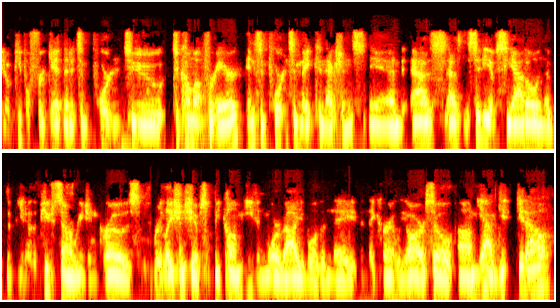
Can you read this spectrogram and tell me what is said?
you know people forget that it's important to to come up for air and it's important to make connections. And as as the city of seattle and the, the, you know the puget sound region grows relationships become even more valuable than they than they currently are. So um, yeah get get out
